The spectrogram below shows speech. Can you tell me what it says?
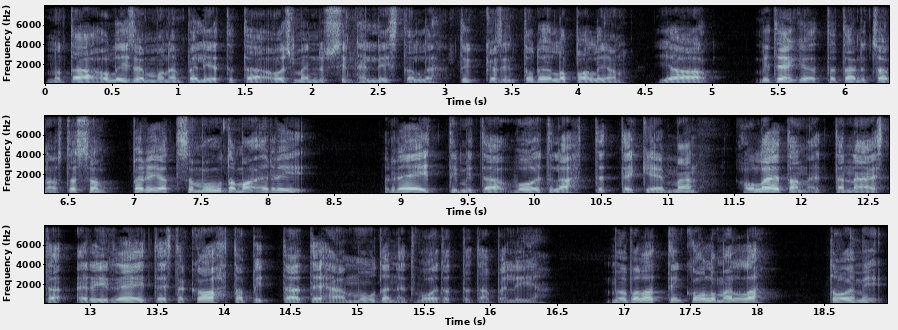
No tämä oli semmoinen peli, että tämä olisi mennyt sinne listalle. Tykkäsin todella paljon. Ja miten tätä nyt sanoisi? Tässä on periaatteessa muutama eri reitti, mitä voit lähteä tekemään. Oletan, että näistä eri reiteistä kahta pitää tehdä, muuten et voita tätä peliä. Me pelattiin kolmella, toimi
